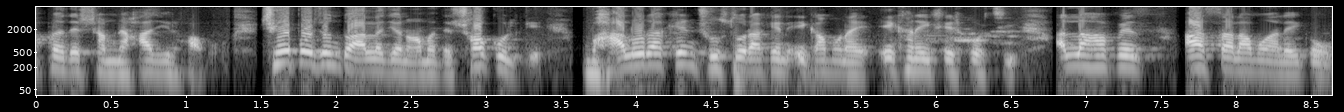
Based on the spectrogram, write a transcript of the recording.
আপনাদের সামনে হাজির হব। সে পর্যন্ত আল্লাহ যেন আমাদের সকলকে ভালো রাখেন, সুস্থ রাখেন, এই কামনায় এখানেই শেষ করছি। আল্লাহ হাফেজ, আসসালামু আলাইকুম।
